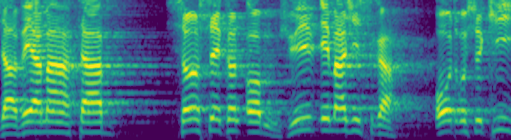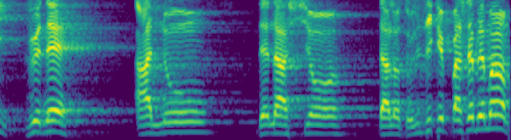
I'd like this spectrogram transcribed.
J'avais à ma table 150 hommes, juifs et magistrats, autres ceux qui venaient à nous des nations d'alentour. Il dit que pas simplement,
